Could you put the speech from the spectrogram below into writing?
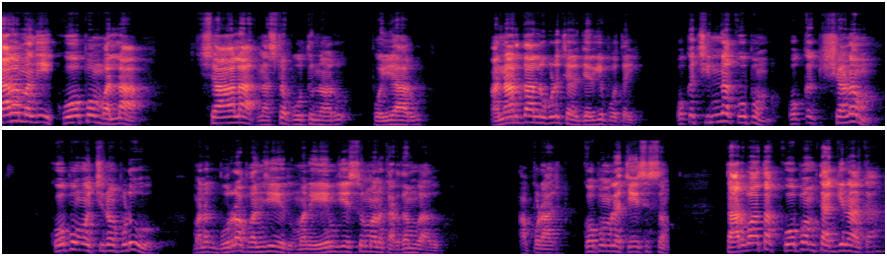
చాలామంది కోపం వల్ల చాలా నష్టపోతున్నారు పోయారు. అనర్థాలు కూడా చాలా జరిగిపోతాయి. ఒక చిన్న కోపం ఒక క్షణం కోపం వచ్చినప్పుడు మనకు బుర్ర పనిచేయదు. మనం ఏం చేస్తున్నాం మనకు అర్థం కాదు. అప్పుడు ఆ కోపంలో చేసేస్తాం. తర్వాత కోపం తగ్గినాక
